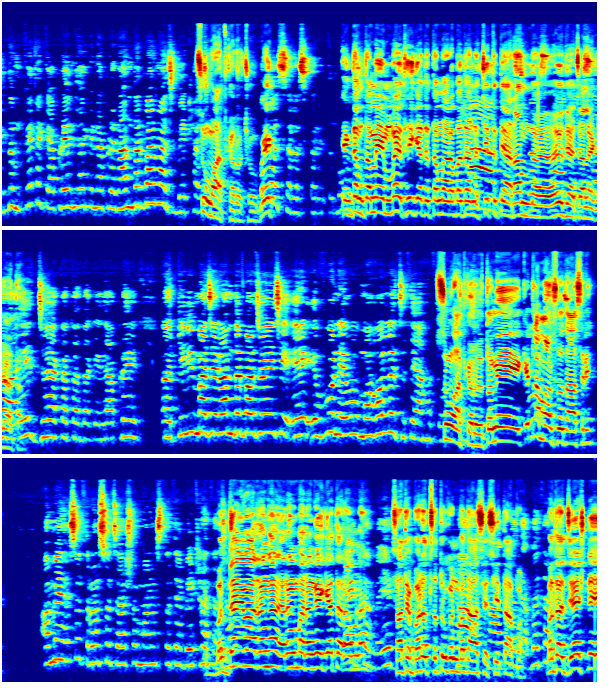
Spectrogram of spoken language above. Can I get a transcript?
એકદમ કહેતા કે આપણે એમ થાય કે આપણે રામ દરબારમાં જ બેઠા શું વાત કરો છો? બહુ સરસ કર્યું જ એકદમ તમે એમ થઈ ગયા તમારા બધાના ચિત્ત ત્યાં રામ અયોધ્યા બસ, ચાલે ગયા હતા. એ જ જોયા કરતા હતા કે આપણે ટીવીમાં જે રામ દરબાર જોઈએ છે એ એવો ને એવો માહોલ જ ત્યાં હતો. શું વાત કરો છો? તમે કેટલા માણસો હતા આશરે? અમે હશે ત્રણસો ચારસો માણસ તો ત્યાં બેઠા હતા. બધા એવા રંગ રંગમાં રંગાઈ ગયા હતા રામના. સાથે ભરત શત્રુઘ્ન બધા હશે સીતા પણ. બધા. જેન્ટ્સ ને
